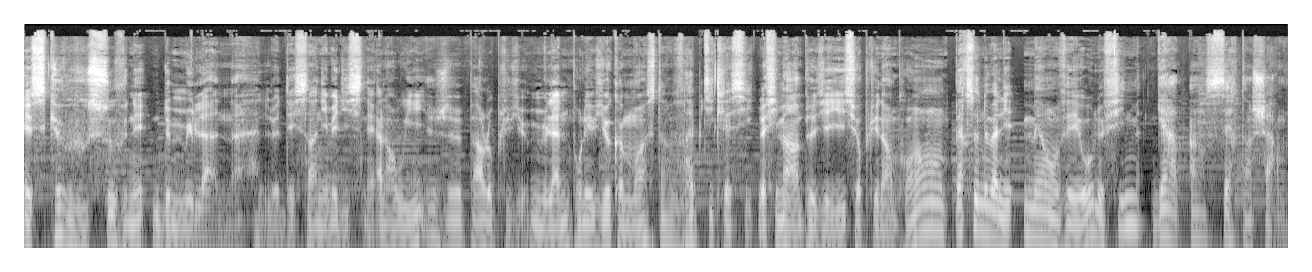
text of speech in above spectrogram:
Est-ce que vous vous souvenez de Mulan, le dessin animé Disney? Alors oui, je parle aux plus vieux. Mulan, pour les vieux comme moi, c'est un vrai petit classique. Le film a un peu vieilli sur plus d'un point, personne ne va lier, mais en VO, le film garde un certain charme.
